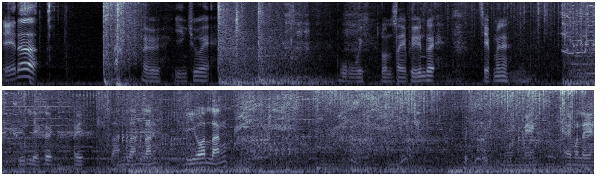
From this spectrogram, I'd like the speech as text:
เอเด้าเออยิงช่วยโอ้ยหล่นใส่พื้นด้วย เจ็บไหมเนี่ยพื้นเหล็กด้วยเฮ้ยหลังหลังหลังดีออนหลังแมงแมงไอ้แมลง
